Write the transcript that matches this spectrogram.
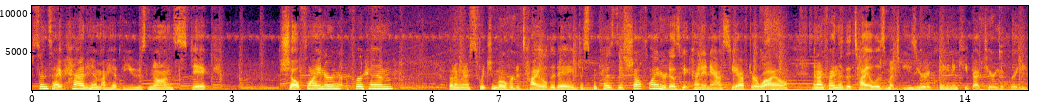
Since I've had him, I have used non-stick shelf liner for him but I'm going to switch them over to tile today just because the shelf liner does get kind of nasty after a while. And I find that the tile is much easier to clean and keep bacteria free.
